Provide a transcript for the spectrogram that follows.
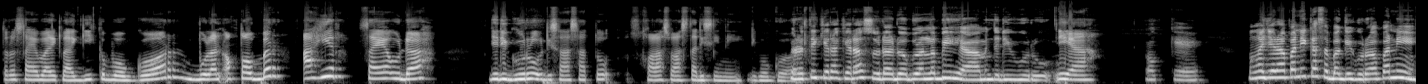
terus saya balik lagi ke Bogor bulan Oktober akhir saya udah jadi guru di salah satu sekolah swasta di sini di Bogor. Berarti kira-kira sudah dua bulan lebih ya menjadi guru? Iya. Oke. Mengajar apa nih kak sebagai guru apa nih?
